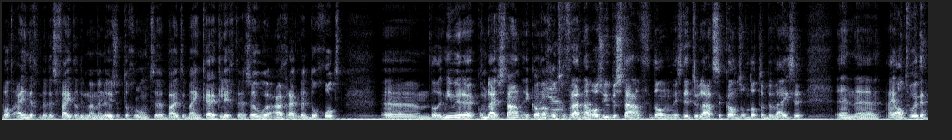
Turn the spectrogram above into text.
wat eindigt met het feit dat ik met mijn neus op de grond eh, buiten bij een kerk ligt. En zo aangeraakt ben door God. ehm, dat ik niet meer kon blijven staan. Ik had aan Ja. God gevraagd, nou als u bestaat, dan is dit uw laatste kans om dat te bewijzen. En eh, hij antwoordde.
